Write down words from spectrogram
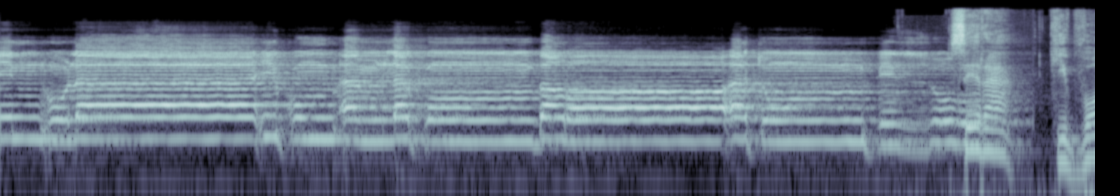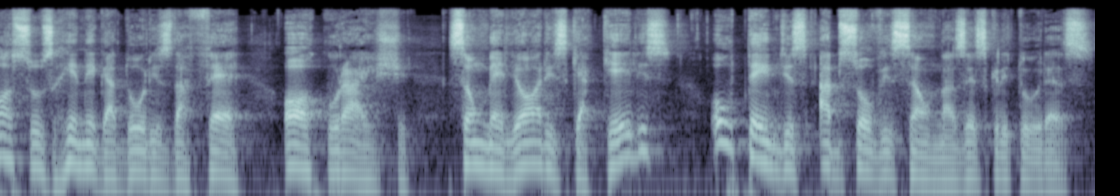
من أولئكم أم لكم براءة في الزبر Será que vossos renegadores da fé, ó Quraish, são melhores que aqueles ou tendes absolvição nas escrituras?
